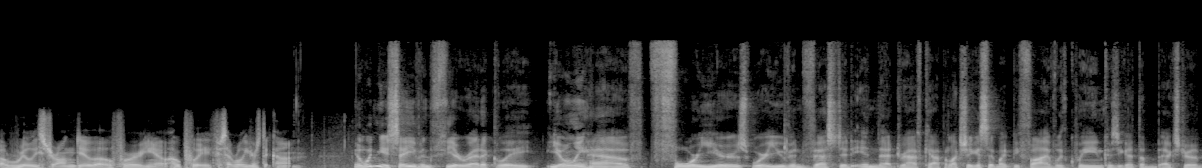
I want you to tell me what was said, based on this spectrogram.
a really strong duo for you know hopefully several years to come. And wouldn't you say even theoretically, you only have four years where you've invested in that draft capital? Actually, I guess it might be five with Queen because you got the extra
